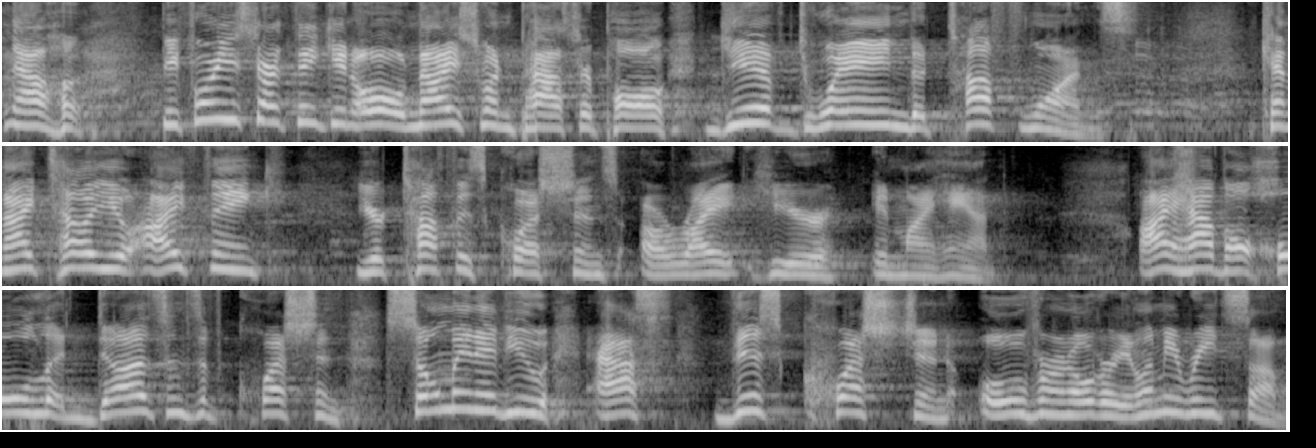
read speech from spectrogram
Now, before you start thinking, oh, nice one, Pastor Paul, give Dwayne the tough ones. Can I tell you, I think your toughest questions are right here in my hand. I have a whole dozens of questions. So many of you ask this question over and over again. Let me read some.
